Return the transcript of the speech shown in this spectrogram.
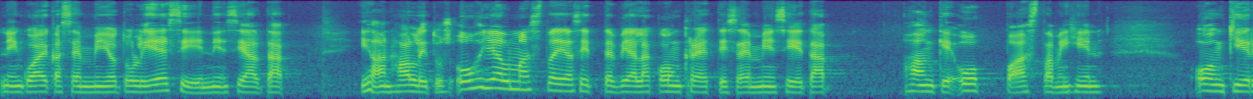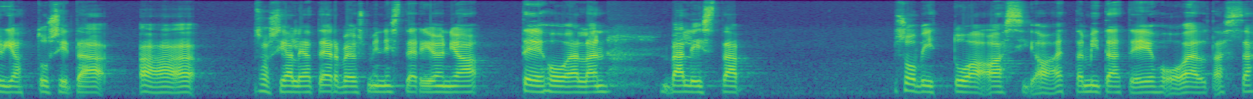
niin kuin aikaisemmin jo tuli esiin, niin sieltä ihan hallitusohjelmasta ja sitten vielä konkreettisemmin siitä hankeoppaasta, mihin on kirjattu sitä ää, sosiaali- ja terveysministeriön ja THLn välistä sovittua asiaa, että mitä THL tässä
